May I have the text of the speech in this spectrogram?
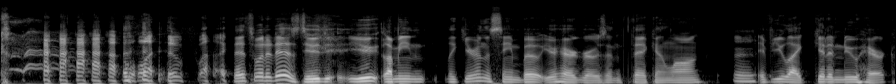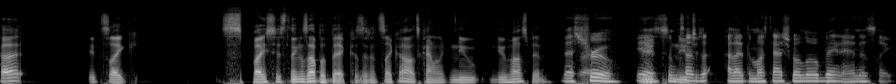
what the fuck? That's what it is, dude. You, I mean, like you're in the same boat. Your hair grows in thick and long. Uh, If you like get a new haircut, it's like spices things up a bit because then it's like, oh, it's kind of like new new husband. that's Right. true. Yeah, New- new sometimes I like the mustache go a little bit, and it's like,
